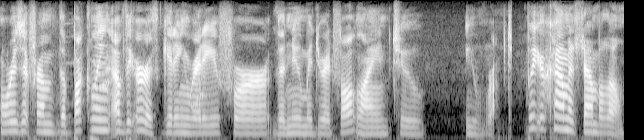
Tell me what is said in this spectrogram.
Or is it from the buckling of the earth getting ready for the new Madrid fault line to erupt? Put your comments down below.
